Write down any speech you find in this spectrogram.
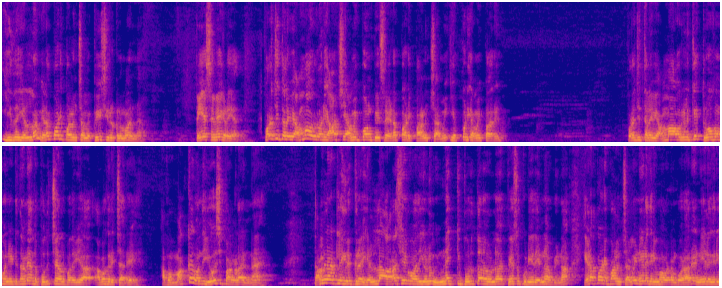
இதையெல்லாம் எடப்பாடி பழனிசாமி பேசியிருக்கணுமா என்ன? பேசவே கிடையாது. புரட்சி தலைவி அம்மா அவர்களுடைய ஆட்சி அமைப்போன்னு பேசுகிற எடப்பாடி பழனிசாமி எப்படி அமைப்பார்? புரட்சி தலைவி அம்மா அவர்களுக்கே துரோகம் பண்ணிட்டு தானே அந்த பொதுச்செயலாளர் பதவியை அபகரிச்சாரு. அப்போ மக்கள் வந்து யோசிப்பாங்களா என்ன? தமிழ்நாட்டில் இருக்கிற எல்லா அரசியல்வாதிகளும் இன்னைக்கு பொறுத்தளவில் பேசக்கூடியது என்ன அப்படின்னா எடப்பாடி பழனிசாமி நீலகிரி மாவட்டம் போகிறாரு நீலகிரி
